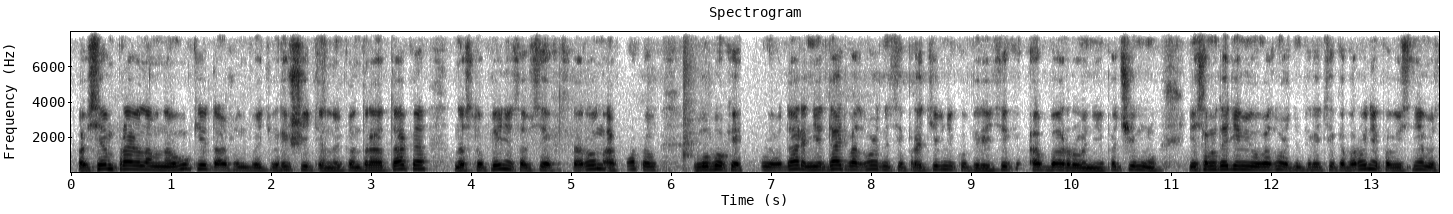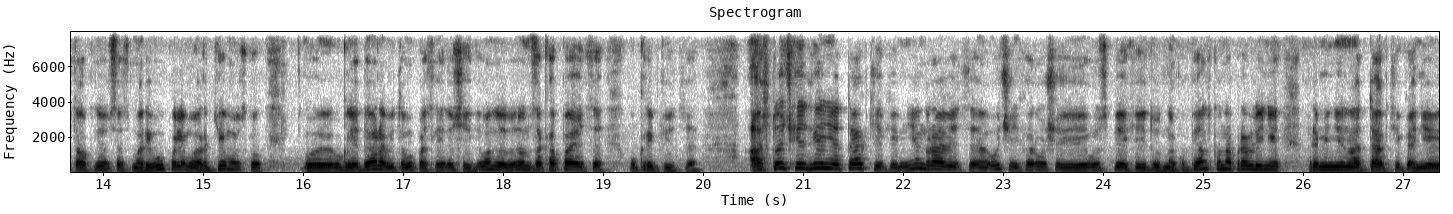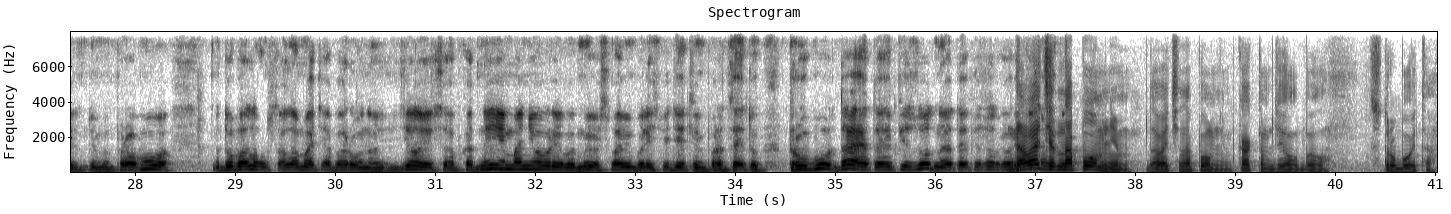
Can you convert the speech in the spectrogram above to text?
По всем правилам науки должен быть решительная контратака, наступление со всех сторон, охватов, глубокий удар, не дать возможности противнику перейти к обороне. Почему? Если мы дадим ему возможность перейти к обороне, по весне мы столкнемся с Мариуполем, Артемовском, э, Угледаром и тому последующее. Он, он закопается, укрепится. А с точки зрения тактики, мне нравится, очень хорошие успехи идут на Купянском направлении, применена тактика не прямого дуболомства ломать оборону. Делаются обходные маневры. Мы с вами были свидетелями про эту трубу. Да, это эпизод, но это эпизод говорит Давайте том, что... напомним, давайте напомним, как там дело было с трубой-то.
